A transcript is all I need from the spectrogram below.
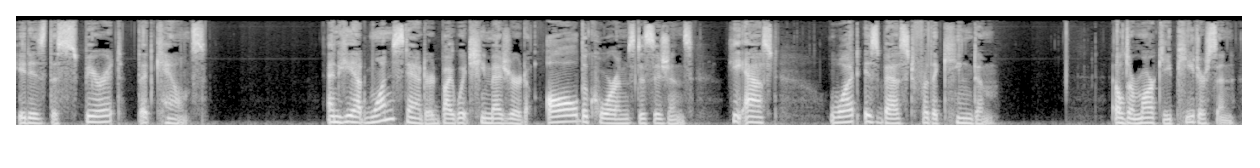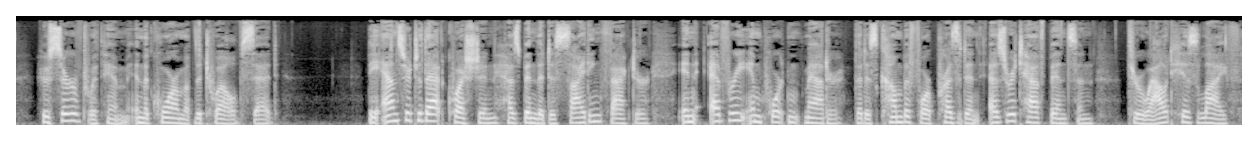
it is the Spirit that counts. And he had one standard by which he measured all the quorum's decisions. He asked, What is best for the kingdom? Elder Marky Peterson, who served with him in the Quorum of the Twelve, said, The answer to that question has been the deciding factor in every important matter that has come before President Ezra Taft Benson throughout his life.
